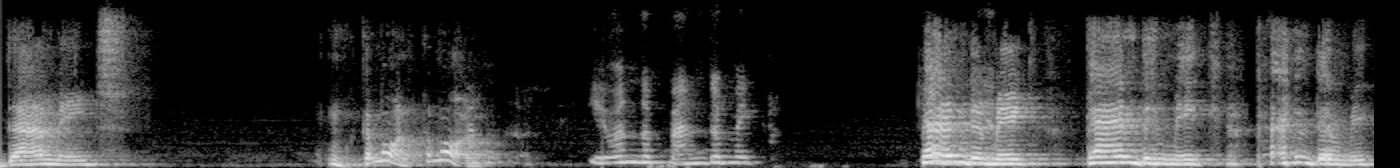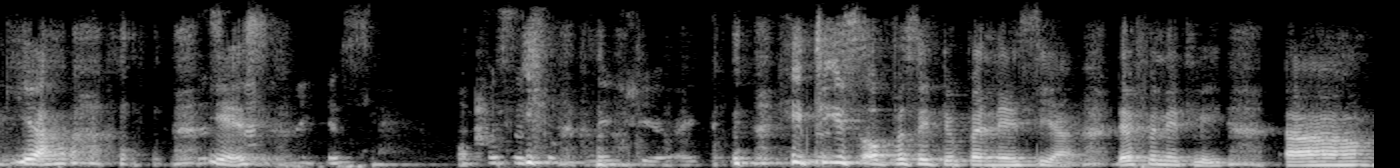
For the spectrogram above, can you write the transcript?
damage. Hmm, come on, come on. Even the pandemic. Pandemic, pandemic, pandemic, yeah. This yes. pandemic is opposite to panacea, right? it is opposite to panacea, definitely. Uh,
